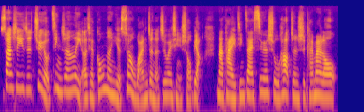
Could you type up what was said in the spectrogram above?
算是一只具有竞争力，而且功能也算完整的智慧型手表。那它已经在四月十五号正式开卖喽。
